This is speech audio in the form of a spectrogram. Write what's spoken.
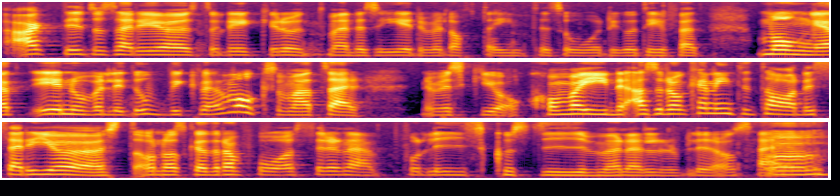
aktivt och seriöst och leker runt med det så är det väl ofta inte så det går till för att många är nog väldigt obekväma också med att så här, nej men ska jag komma in, alltså de kan inte ta det seriöst om de ska dra på sig den här poliskostymen eller blir de så här.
